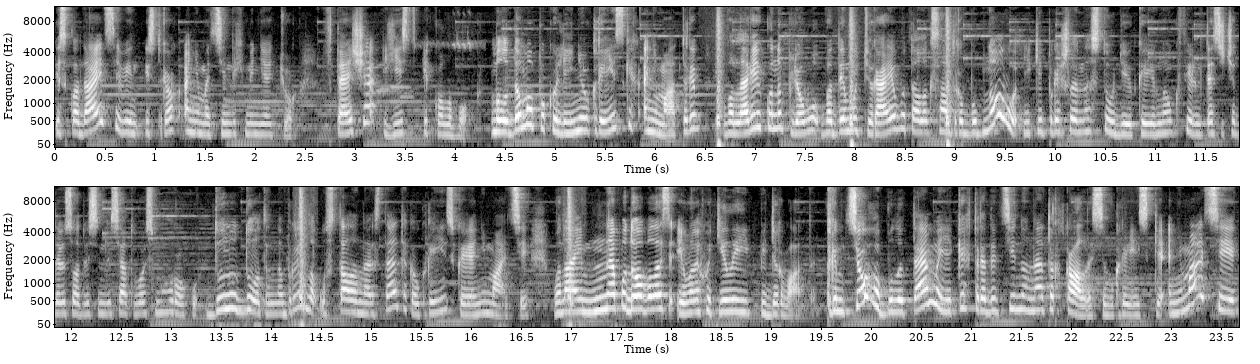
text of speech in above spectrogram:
І складається він із трьох анімаційних мініатюр. Втеча, гість і колобок. Молодому поколінню українських аніматорів Валерію Конопльову, Вадиму Тюреєву та Олександру Бубнову, які прийшли на студію Київнаукфільм 1988 року, до нудоти набридла усталена естетика української анімації. Вона їм не подобалася і вони хотіли її підірвати. Крім цього, були теми, яких традиційно не торкалися в українській анімації.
